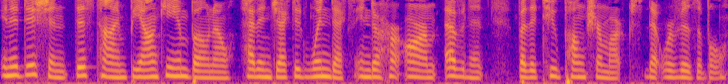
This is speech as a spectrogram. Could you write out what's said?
In addition, this time Bianchi and Buono had injected Windex into her arm, evident by the two puncture marks that were visible.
